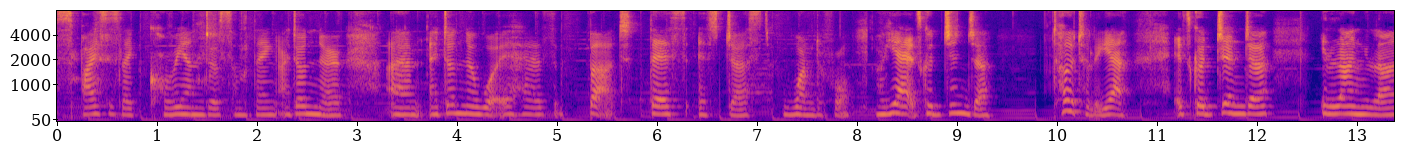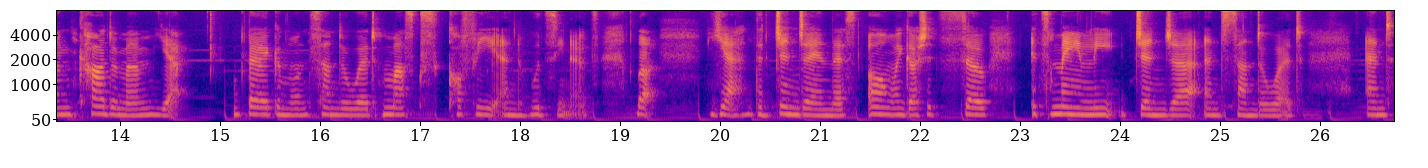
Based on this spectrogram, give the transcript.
spices like coriander or something. I don't know. Um, I don't know what it has, but this is just wonderful. Oh yeah, it's got ginger. Totally, yeah. It's got ginger, ylang ylang, cardamom, yeah. Bergamot, sandalwood, musks, coffee, and woodsy notes. But yeah, the ginger in this, oh my gosh, it's so it's mainly ginger and sandalwood. And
